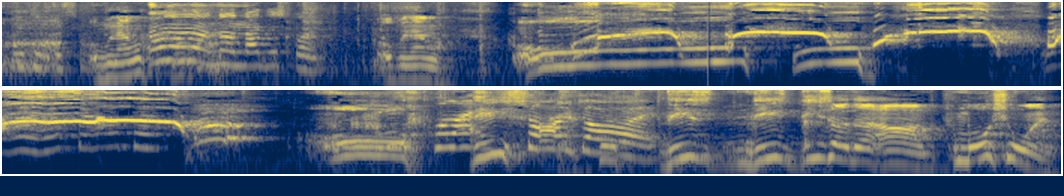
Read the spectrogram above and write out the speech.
Open that one. Oh no, no, no, not this one. Open that one. Oh! Oh! oh. These, these, these, these are the um, promotion one.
